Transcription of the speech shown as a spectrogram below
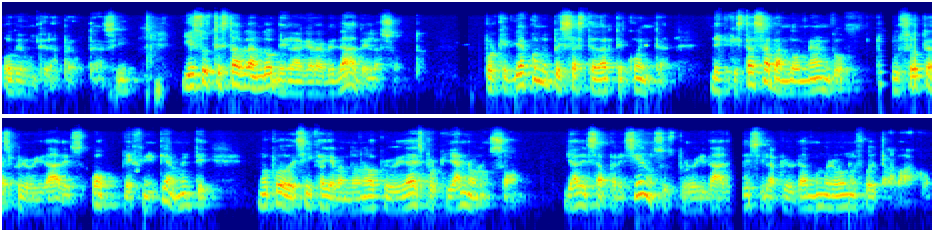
o de un terapeuta, ¿sí? Y esto te está hablando de la gravedad del asunto, porque ya cuando empezaste a darte cuenta de que estás abandonando tus otras prioridades, o definitivamente no puedo decir que haya abandonado prioridades porque ya no lo son, ya desaparecieron sus prioridades y la prioridad número uno fue el trabajo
